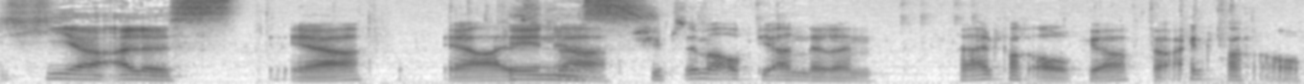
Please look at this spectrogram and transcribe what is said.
hier alles. Ja, ja, ist Penis. klar. Schieb's immer auf die anderen. Hör einfach auf, ja? Hör einfach auf.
